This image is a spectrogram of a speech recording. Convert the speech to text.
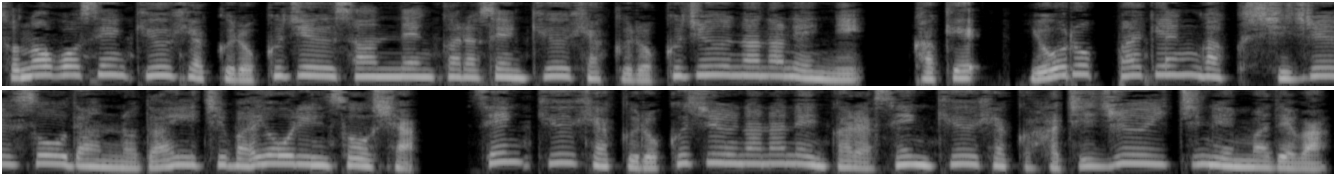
その後1963年から1967年にかけ、ヨーロッパ弦楽四重奏団の第一バイオリン奏者、1967年から1981年までは、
